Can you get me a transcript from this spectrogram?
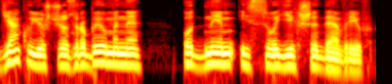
дякую, що зробив мене одним із своїх шедеврів.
